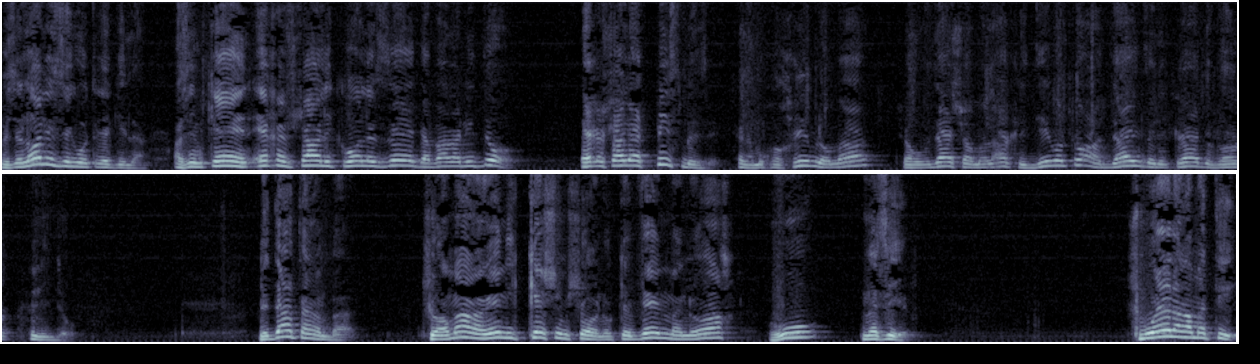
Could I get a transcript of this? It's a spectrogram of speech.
וזה לא נזירות רגילה. אז אם כן, איך אפשר לקרוא לזה דבר הנידור? איך אפשר להדפיס בזה? אלא מוכרחים לומר שהעובדה שהמלאך הדיר אותו עדיין זה נקרא דבר הנידור. לדעת הרמב"ם, כשהוא אמר הריני כשמשון או כבן מנוח, הוא נזיר. שמואל הרמתי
